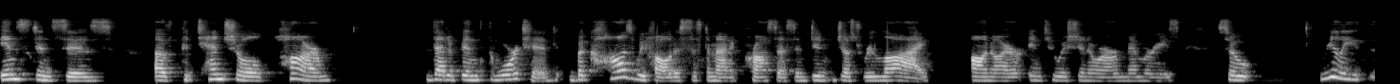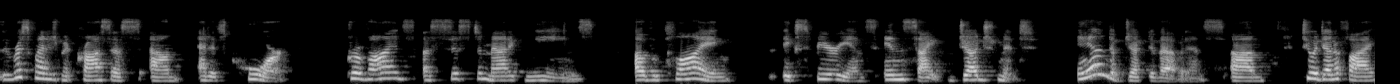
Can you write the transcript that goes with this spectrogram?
instances of potential harm that have been thwarted because we followed a systematic process and didn't just rely on our intuition or our memories. So, really, the risk management process um, at its core provides a systematic means of applying experience, insight, judgment, and objective evidence um, to identify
